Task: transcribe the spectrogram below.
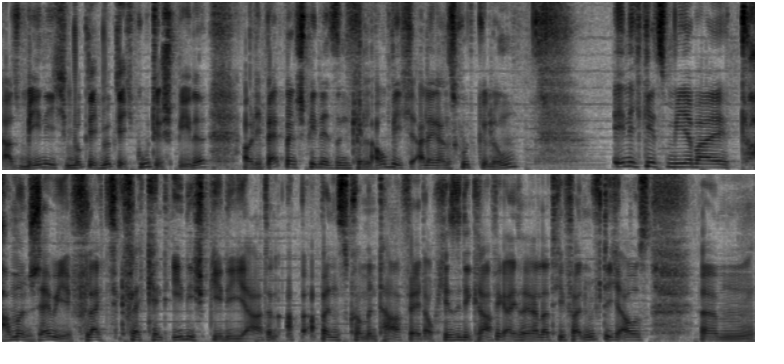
also wenig wirklich, wirklich gute Spiele. Aber die Batman-Spiele sind, glaube ich, alle ganz gut gelungen. Ähnlich geht es mir bei Tom und Jerry. Vielleicht, vielleicht kennt ihr die Spiele ja, dann ab, ab ins Kommentarfeld. Auch hier sieht die Grafik eigentlich relativ vernünftig aus. Ähm,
